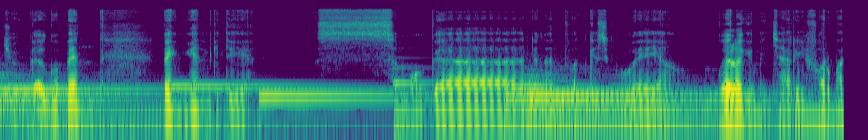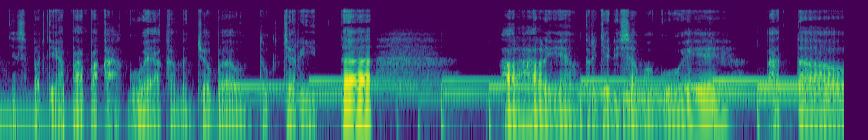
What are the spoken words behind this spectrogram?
juga gue pengen pengen gitu ya. Semoga dengan podcast gue yang gue lagi mencari formatnya seperti apa apakah gue akan mencoba untuk cerita hal-hal yang terjadi sama gue atau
